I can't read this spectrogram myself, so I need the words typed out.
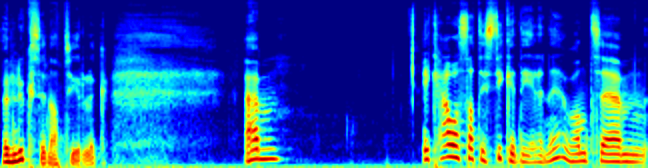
een luxe natuurlijk. Um, ik ga wat statistieken delen, hè, want um,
